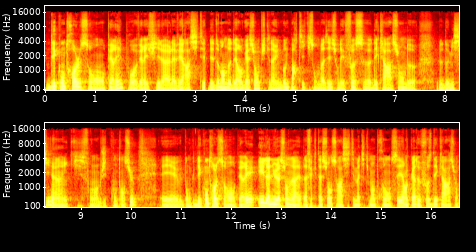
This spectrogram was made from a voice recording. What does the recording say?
des contrôles seront opérés pour vérifier la, véracité des demandes de dérogation, puisqu'il y en a une bonne partie qui sont basées sur des fausses euh, déclarations de, domicile hein, et qui font l'objet de contentieux. Et euh, donc des contrôles seront opérés et l'annulation de l'affectation sera systématiquement prononcée en cas de fausse déclaration.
